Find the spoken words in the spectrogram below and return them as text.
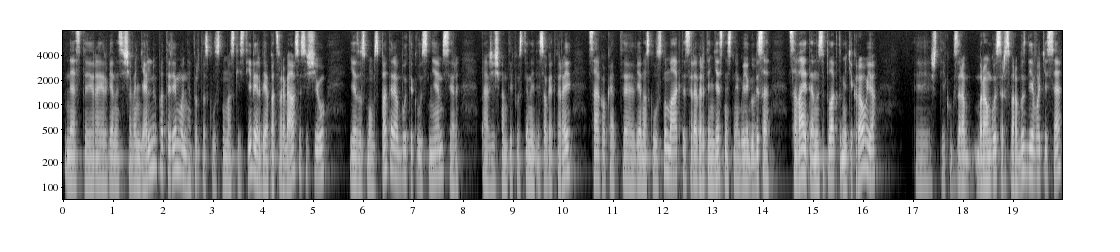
Nes tai yra ir vienas iš evangelinių patarimų, neturtas klusnumas keistybė ir beje pats svarbiausias iš jų. Jėzus mums patarė būti klusniems ir, pavyzdžiui, šventai Faustinai tiesiog atvirai sako, kad e, vienas klusnumo aktas yra vertingesnis negu jeigu visą savaitę nusiplaktum iki kraujo. E, Štai koks yra brangus ir svarbus Dievo akise.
